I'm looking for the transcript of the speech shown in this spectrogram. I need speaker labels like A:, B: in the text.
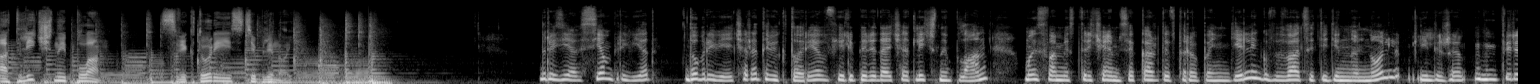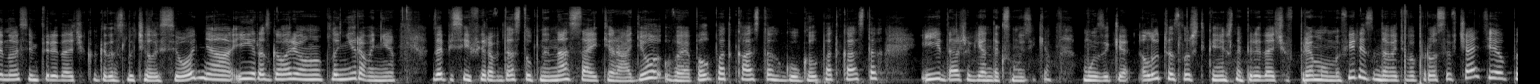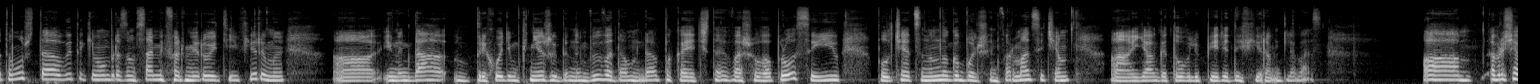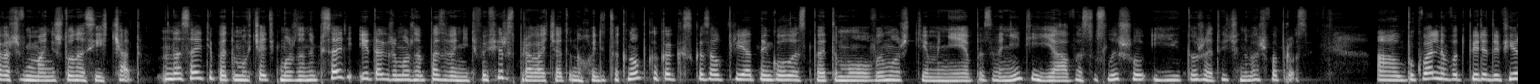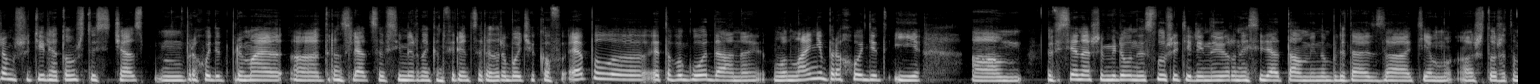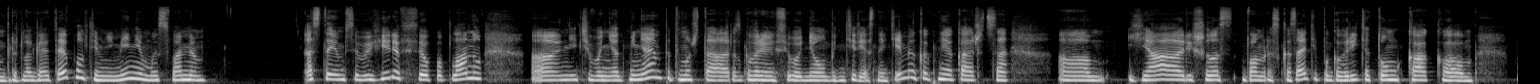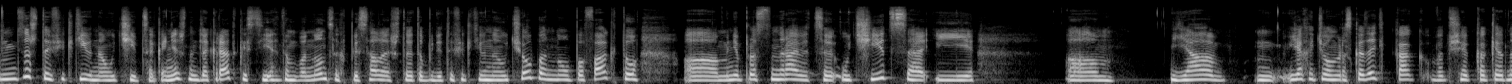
A: Отличный план с Викторией Стеблиной.
B: Друзья, всем привет! Добрый вечер, это Виктория. В эфире передачи «Отличный план». Мы с вами встречаемся каждый второй понедельник в 21.00 или же переносим передачу, как это случилось сегодня, и разговариваем о планировании. Записи эфиров доступны на сайте радио, в Apple подкастах, Google подкастах и даже в Яндекс Музыке. Музыке. Лучше слушать, конечно, передачу в прямом эфире, задавать вопросы в чате, потому что вы таким образом сами формируете эфир, и мы иногда приходим к неожиданным выводам, да, пока я читаю ваши вопросы, и получается намного больше информации, чем а, я готовлю перед эфиром для вас. А, обращаю ваше внимание, что у нас есть чат на сайте, поэтому в чатик можно написать, и также можно позвонить в эфир. Справа от чата находится кнопка, как сказал приятный голос, поэтому вы можете мне позвонить, и я вас услышу и тоже отвечу на ваши вопросы. А, буквально вот перед эфиром шутили о том, что сейчас проходит прямая а, трансляция Всемирной конференции разработчиков Apple э, этого года. Она в онлайне проходит, и все наши миллионы слушателей, наверное, сидят там и наблюдают за тем, а, что же там предлагает Apple. Тем не менее, мы с вами остаемся в эфире, все по плану, ничего не отменяем, потому что разговариваем сегодня об интересной теме, как мне кажется я решила вам рассказать и поговорить о том, как ну, не то, что эффективно учиться. Конечно, для краткости я там в анонсах писала, что это будет эффективная учеба, но по факту мне просто нравится учиться, и я я хочу вам рассказать, как вообще, как я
